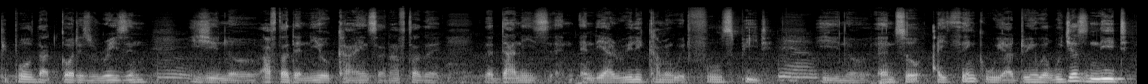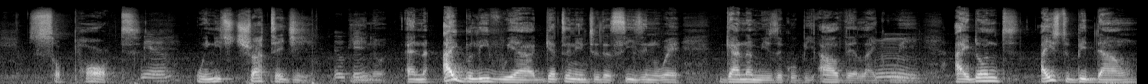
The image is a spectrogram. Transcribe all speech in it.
people that God is raising, Mm. you know, after the new Kinds and after the the Dannies, and, and they are really coming with full speed, Yeah. you know. And so I think we are doing well. We just need support Yeah. we need strategy Okay. you know and i believe we are getting into the season where ghana music will be out there like Mm. we i don't i used to beat down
